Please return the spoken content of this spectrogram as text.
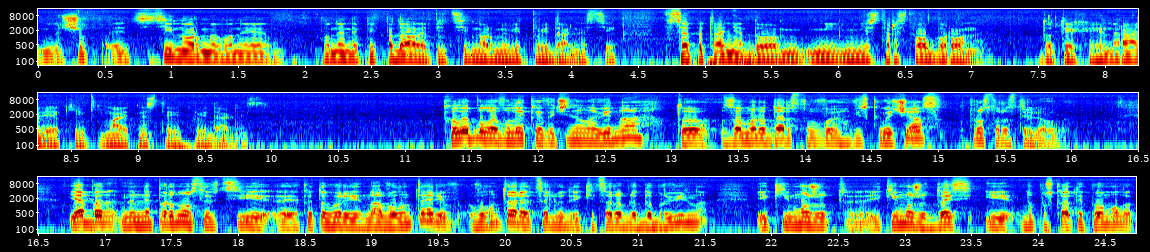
ну, щоб е, ці норми вони, вони не підпадали під ці норми відповідальності. Все питання до Міністерства оборони, до тих генералів, які мають нести відповідальність. Коли була велика вітчизняна війна, то за мародерство в військовий час просто розстрілювали. Я би не, переносив ці е, категорії на волонтерів. Волонтери це люди, які це роблять добровільно, які можуть, е, які можуть десь і допускати помилок.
